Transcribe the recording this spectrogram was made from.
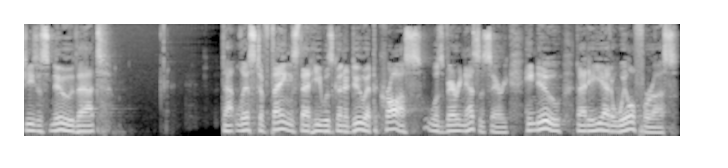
Jesus knew that that list of things that he was going to do at the cross was very necessary. He knew that he had a will for us,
